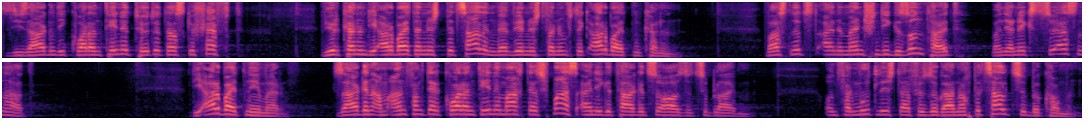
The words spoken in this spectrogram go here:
sie sagen, die Quarantäne tötet das Geschäft. Wir können die Arbeiter nicht bezahlen, wenn wir nicht vernünftig arbeiten können. Was nützt einem Menschen die Gesundheit, wenn er nichts zu essen hat? Die Arbeitnehmer sagen, am Anfang der Quarantäne macht es Spaß, einige Tage zu Hause zu bleiben und vermutlich dafür sogar noch bezahlt zu bekommen.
